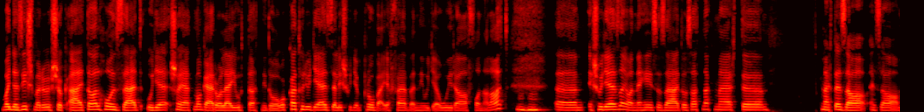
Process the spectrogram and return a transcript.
vagy az ismerősök által hozzád ugye saját magáról lejuttatni dolgokat, hogy ugye ezzel is ugye próbálja felvenni ugye újra a fonalat, uh-huh. uh, és ugye ez nagyon nehéz az áldozatnak, mert mert ez a, ez a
